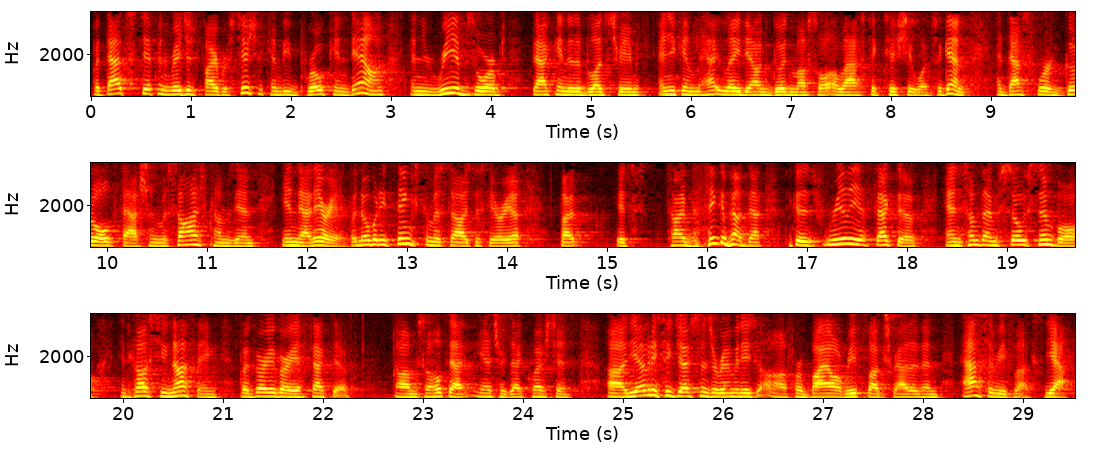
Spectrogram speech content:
But that stiff and rigid fibrous tissue can be broken down and reabsorbed back into the bloodstream, and you can lay down good muscle elastic tissue once again. And that's where good old fashioned massage comes in in that area. But nobody thinks to massage this area, but it's time to think about that because it's really effective and sometimes so simple. It costs you nothing, but very, very effective. Um, so I hope that answers that question. Uh, do you have any suggestions or remedies uh, for bile reflux rather than acid reflux? Yeah.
